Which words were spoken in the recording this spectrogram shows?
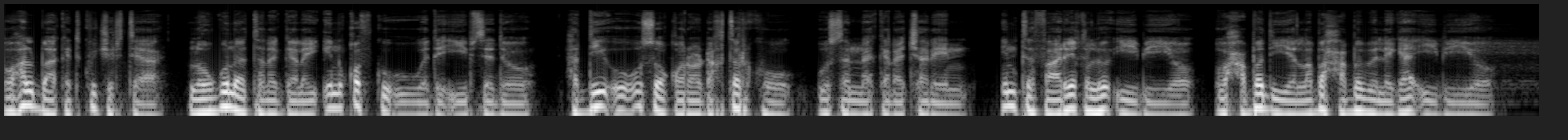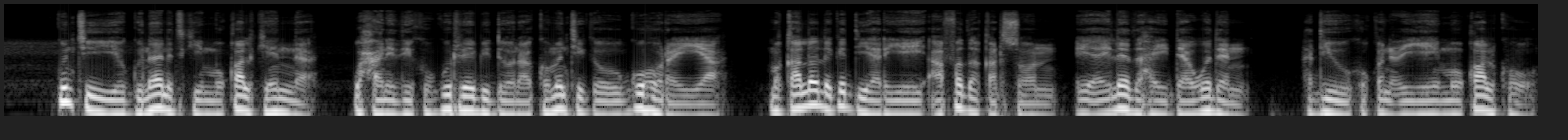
oo hal baakad ku jirta looguna talagalay in qofku uu wada iibsado. Haddii uu u soo qoro dhakhtarku uusanna kala jarin. In tafaariikh loo iibiyo oo xabbad iyo laba xabbaba lagaa iibiyo. Guntii iyo gunaanadkii muuqaalkeenna waxaan idinkugu reebi doonaa komentiga ugu horreeya maqaallo laga diyaariyey aafada qarsoon ee ay leedahay daawadan. Haddii uu ku qanciyey muuqaalku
